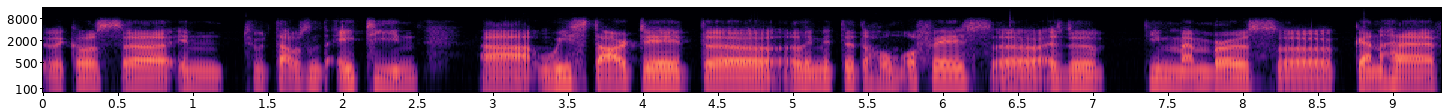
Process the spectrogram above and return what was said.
because uh, in 2018 uh, we started uh, limited home office uh, as the team members uh, can have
